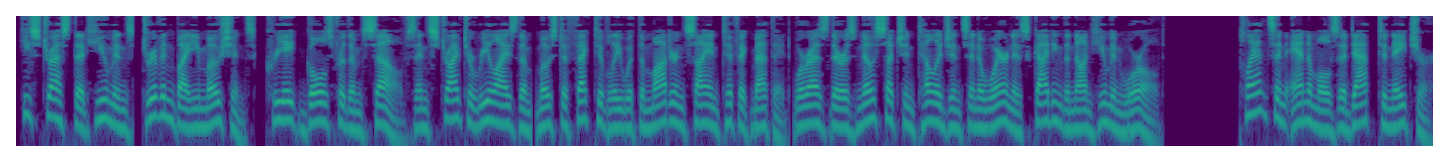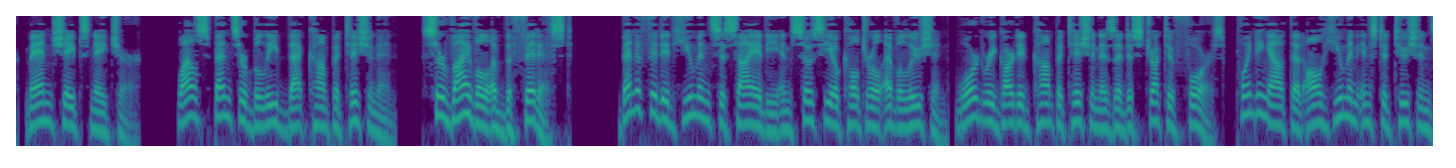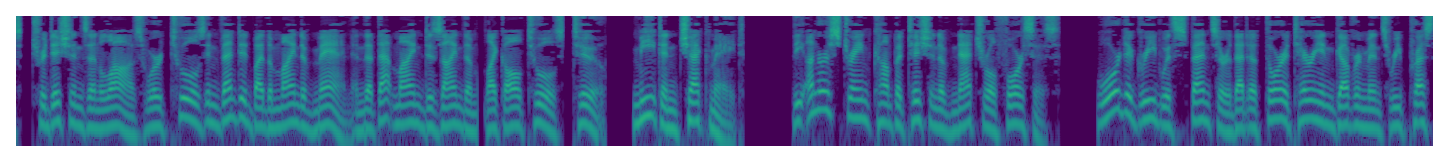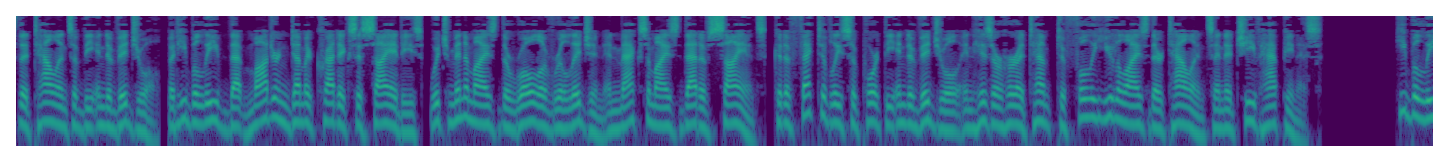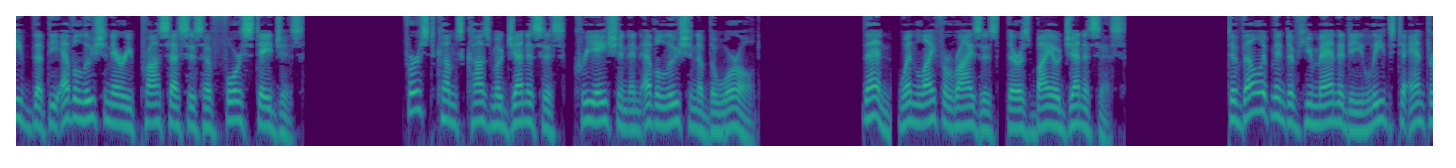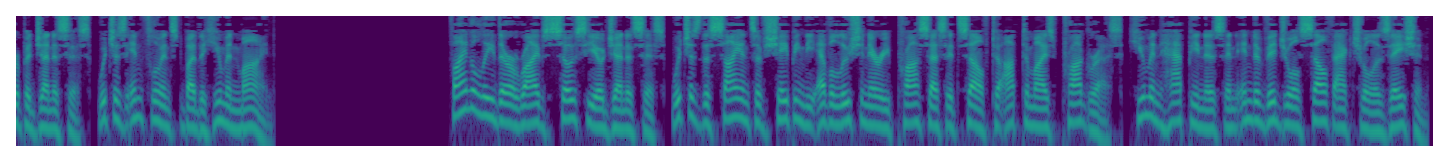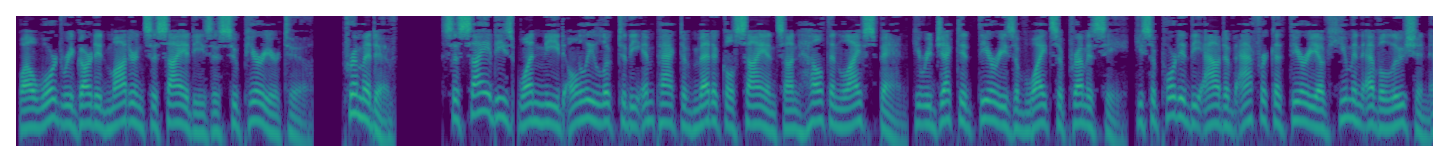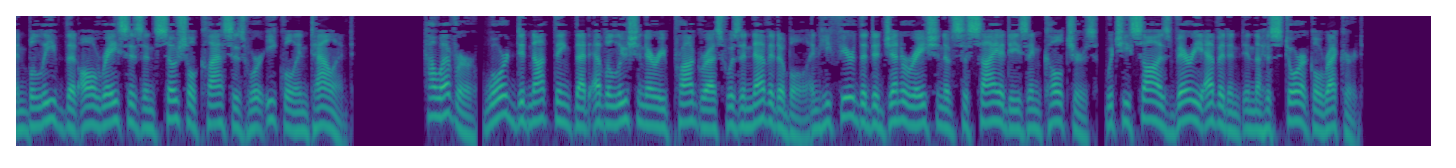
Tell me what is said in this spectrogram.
He stressed that humans, driven by emotions, create goals for themselves and strive to realize them most effectively with the modern scientific method whereas there is no such intelligence and awareness guiding the non-human world. Plants and animals adapt to nature, man shapes nature. While Spencer believed that competition and survival of the fittest benefited human society and sociocultural evolution, Ward regarded competition as a destructive force, pointing out that all human institutions, traditions and laws were tools invented by the mind of man and that that mind designed them, like all tools, to meet and checkmate the unrestrained competition of natural forces. Ward agreed with Spencer that authoritarian governments repress the talents of the individual, but he believed that modern democratic societies, which minimized the role of religion and maximized that of science, could effectively support the individual in his or her attempt to fully utilize their talents and achieve happiness. He believed that the evolutionary processes have four stages. First comes cosmogenesis, creation and evolution of the world. Then, when life arises, there is biogenesis. Development of humanity leads to anthropogenesis, which is influenced by the human mind. Finally there arrives sociogenesis, which is the science of shaping the evolutionary process itself to optimize progress, human happiness and individual self-actualization, while Ward regarded modern societies as superior to primitive societies one need only look to the impact of medical science on health and lifespan he rejected theories of white supremacy, he supported the out-of-Africa theory of human evolution and believed that all races and social classes were equal in talent. However, Ward did not think that evolutionary progress was inevitable and he feared the degeneration of societies and cultures, which he saw as very evident in the historical record.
